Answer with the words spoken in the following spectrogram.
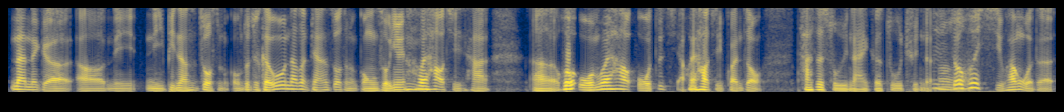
那那个呃，你你平常是做什么工作？就可能问他说你平常是做什么工作，因为会好奇他呃，会我们会好我自己啊，会好奇观众他是属于哪一个族群的，嗯、就会喜欢我的。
